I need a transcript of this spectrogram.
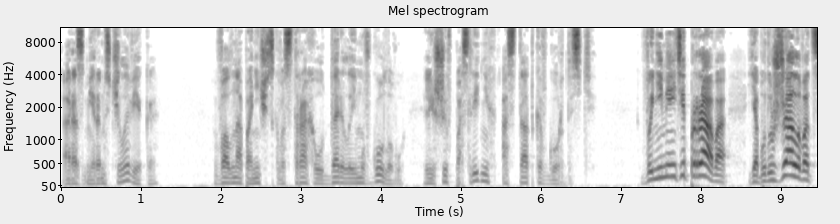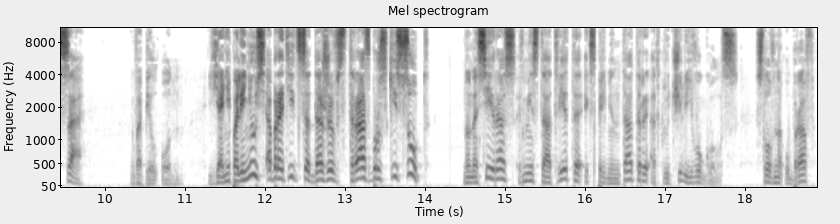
а размером с человека. Волна панического страха ударила ему в голову, лишив последних остатков гордости. «Вы не имеете права! Я буду жаловаться!» — вопил он. «Я не поленюсь обратиться даже в Страсбургский суд!» Но на сей раз вместо ответа экспериментаторы отключили его голос, словно убрав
